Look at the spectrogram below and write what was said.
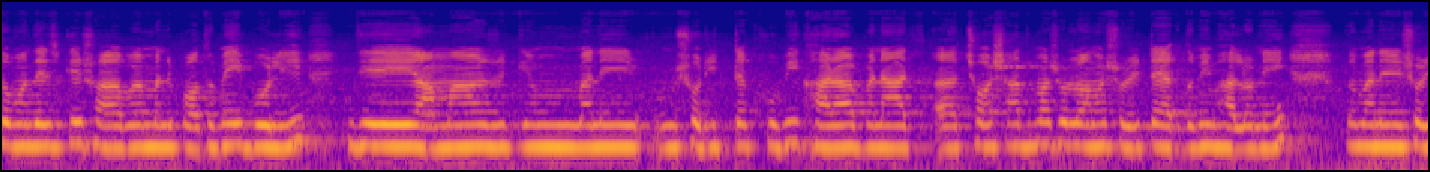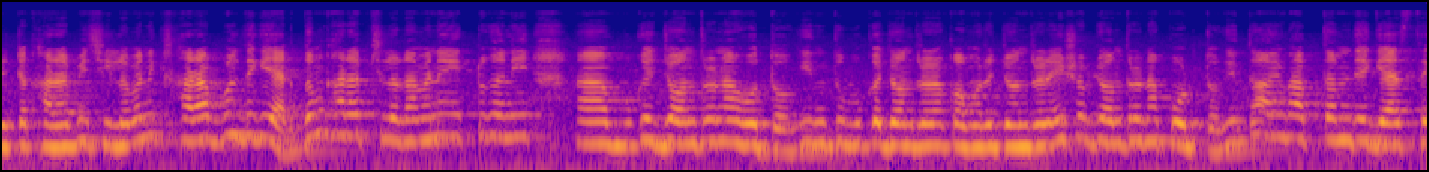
তোমাদেরকে সব মানে প্রথমেই বলি যে আমার মানে শরীরটা খুবই খারাপ মানে আজ ছ সাত মাস হলো আমার শরীরটা একদমই ভালো নেই। তো মানে শরীরটা খারাপই ছিল মানে খারাপ বলতে কি একদম খারাপ ছিল না মানে একটুখানি বুকের যন্ত্রণা হতো, কিন্তু বুকের যন্ত্রণা, কোমরের যন্ত্রণা, এইসব যন্ত্রণা করতো। কিন্তু আমি ভাবতাম যে গ্যাস থেকে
